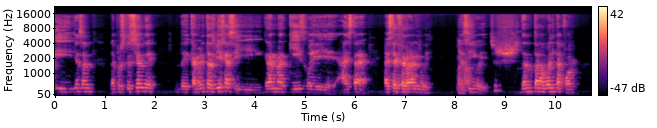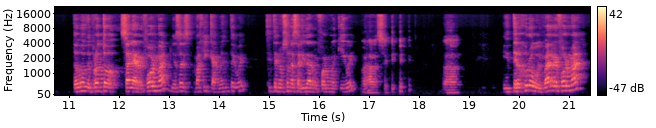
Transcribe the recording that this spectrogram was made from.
Y ya saben, la persecución de, de camionetas viejas y Gran Marquis, güey, a, esta, a este Ferrari, güey. Y Ajá. así, güey, dando toda la vuelta por todo. De pronto sale a Reforma, ya sabes, mágicamente, güey. Sí tenemos una salida a Reforma aquí, güey. Ajá, sí. Ajá, Y te lo juro, güey, va a Reforma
